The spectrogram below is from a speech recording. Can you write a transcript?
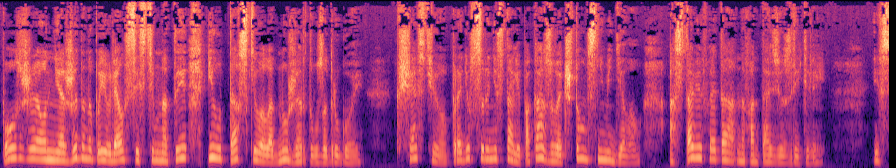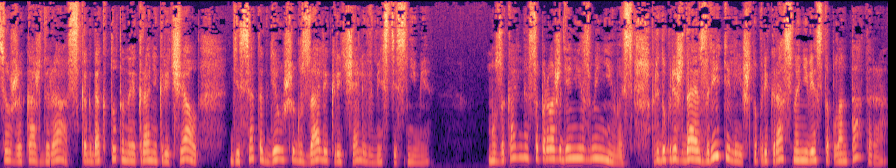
Позже он неожиданно появлялся из темноты и утаскивал одну жертву за другой. К счастью, продюсеры не стали показывать, что он с ними делал, оставив это на фантазию зрителей. И все же каждый раз, когда кто-то на экране кричал, десяток девушек в зале кричали вместе с ними. Музыкальное сопровождение изменилось, предупреждая зрителей, что прекрасная невеста плантатора,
